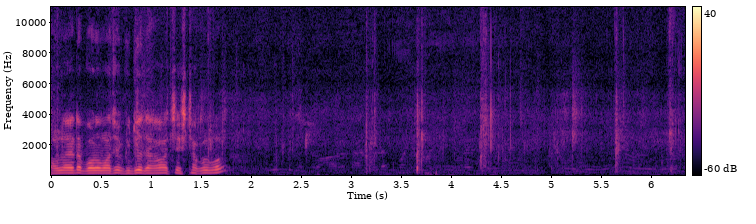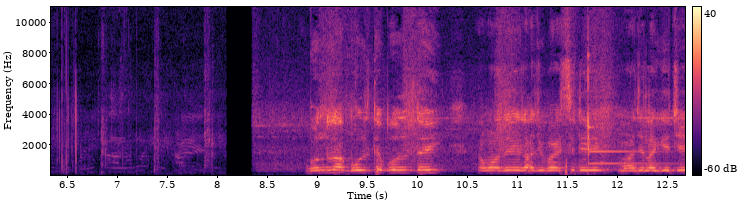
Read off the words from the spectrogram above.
আমরা একটা বড় মাছের ভিডিও দেখাবার চেষ্টা করব। বন্ধুরা, বলতে বলতেই আমাদের রাজু ভাই সিটে মাছ লাগিয়েছে।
